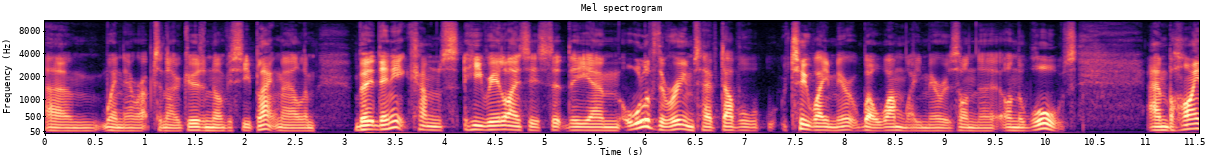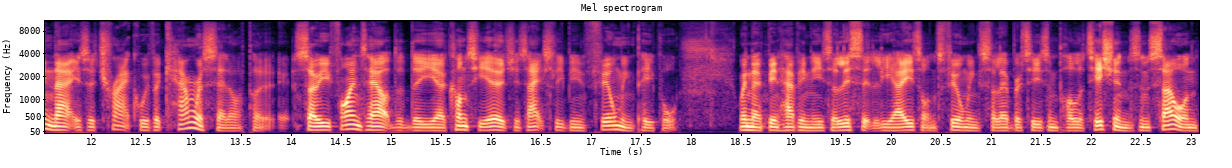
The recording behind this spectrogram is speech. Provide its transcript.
um, when they were up to no good, and obviously blackmail them. But then it comes, he realizes that the um, all of the rooms have double two-way mirror, well, one-way mirrors on the on the walls and behind that is a track with a camera set up. So he finds out that the uh, concierge has actually been filming people when they've been having these illicit liaisons, filming celebrities and politicians and so on,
